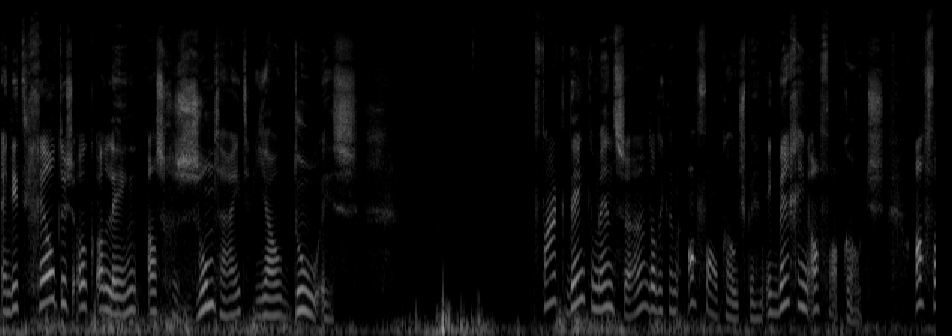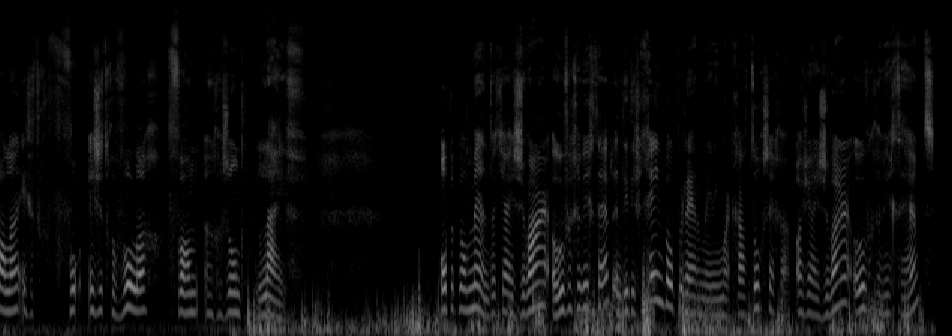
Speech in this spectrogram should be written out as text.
En dit geldt dus ook alleen als gezondheid jouw doel is. Vaak denken mensen dat ik een afvalcoach ben. Ik ben geen afvalcoach. Afvallen is het, is het gevolg van een gezond lijf op het moment dat jij zwaar overgewicht hebt, en dit is geen populaire mening, maar ik ga het toch zeggen: als jij zwaar overgewicht hebt,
